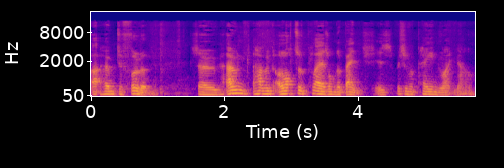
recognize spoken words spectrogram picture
at home to Fulham. So having having a lot of players on the bench is a bit of a pain right now.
